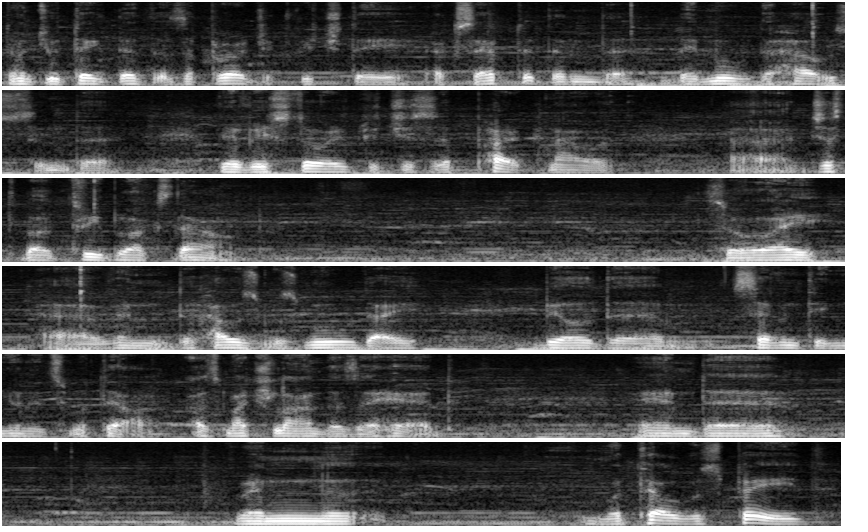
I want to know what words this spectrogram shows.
don't you take that as a project, which they accepted, and uh, they moved the house and uh, they restored it, which is a park now, uh, just about three blocks down. So I, uh, when the house was moved, I built um, 17 units motel, as much land as I had. And uh, when the motel was paid, uh,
